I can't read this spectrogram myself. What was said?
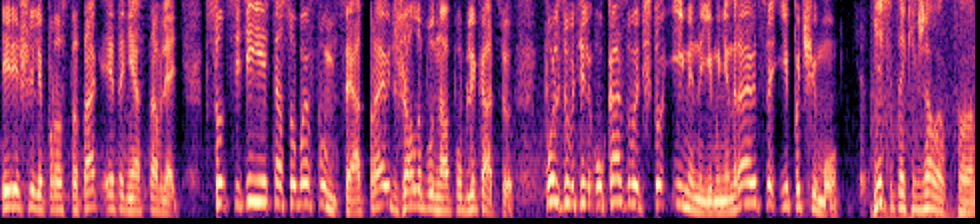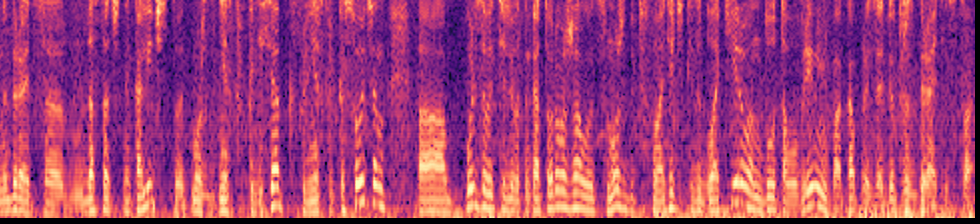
И решили просто так это не оставлять. В соцсети есть особая функция — отправить жалобу на публикацию. Пользователь указывает, что именно ему не нравится и почему. Если таких жалоб э, набирается достаточное количество, это может быть несколько десятков или несколько сотен, а пользователь, вот, на которого жалуются, может быть автоматически заблокирован до того времени, пока произойдет разбирательство.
